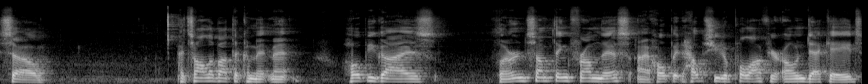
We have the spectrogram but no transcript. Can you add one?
So it's all about the commitment. Hope you guys learned something from this. I hope it helps you to pull off your own decades.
